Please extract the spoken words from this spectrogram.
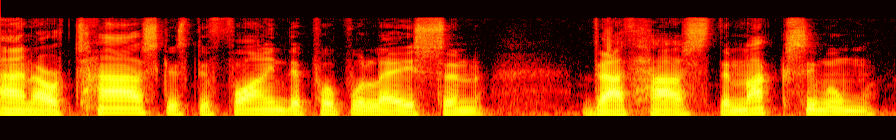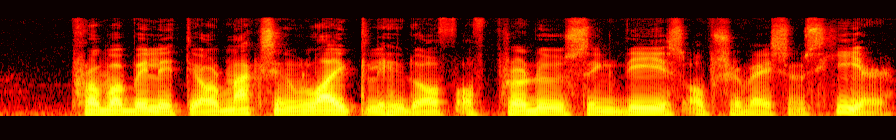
and our task is to find the population that has the maximum probability or maximum likelihood of, of producing these observations here.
